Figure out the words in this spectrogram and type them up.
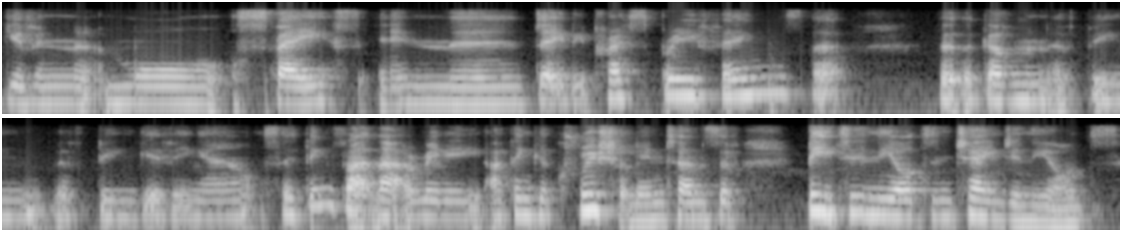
given more space in the daily press briefings that that the government have been have been giving out. So things like that are really, I think, are crucial in terms of beating the odds and changing the odds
